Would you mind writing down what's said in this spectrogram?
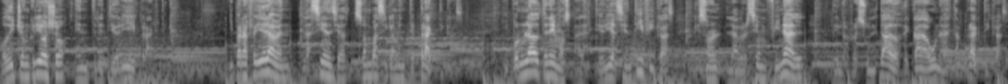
o dicho en criollo, entre teoría y práctica. Y para Feyerabend, las ciencias son básicamente prácticas. Y por un lado tenemos a las teorías científicas, que son la versión final de los resultados de cada una de estas prácticas,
